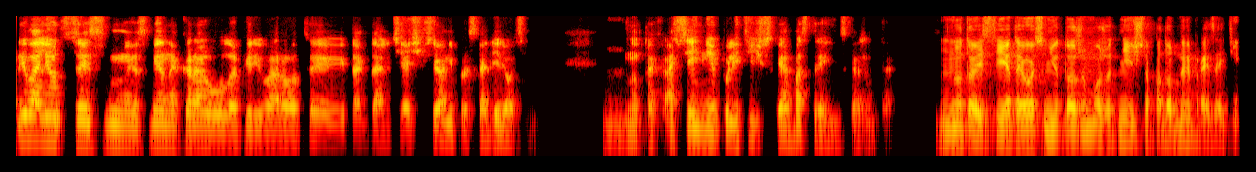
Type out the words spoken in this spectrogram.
Революции, смена караула, перевороты и так далее. Чаще всего они происходили осенью. Ну, так, осеннее политическое обострение, скажем так. Ну, то есть и этой осенью тоже может нечто подобное произойти.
